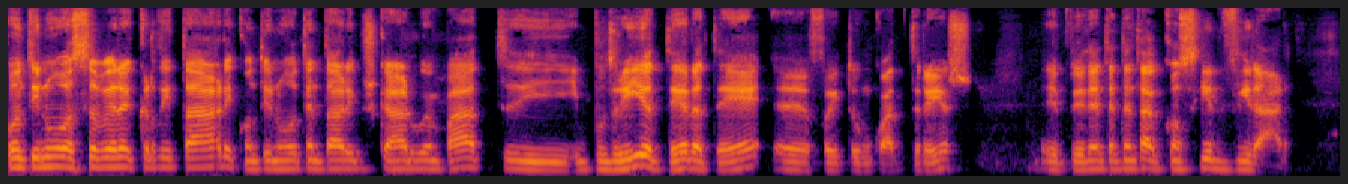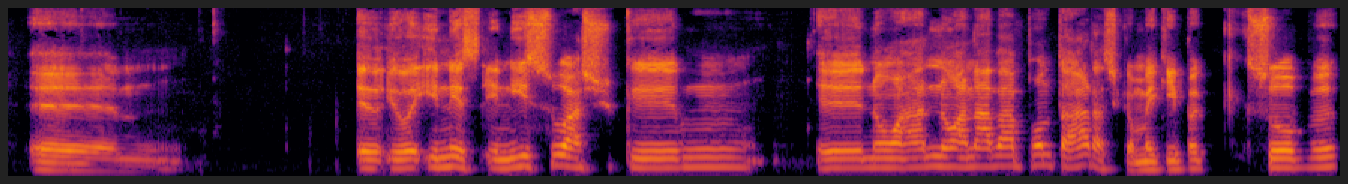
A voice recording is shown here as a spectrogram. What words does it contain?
continua a saber acreditar e continua a tentar ir buscar o empate e, e poderia ter até uh, feito um 4-3 e poderia ter tentado conseguir virar. Uh, eu, eu, e, nesse, e, nisso acho que uh, não, há, não há nada a apontar. Acho que é uma equipa que soube,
